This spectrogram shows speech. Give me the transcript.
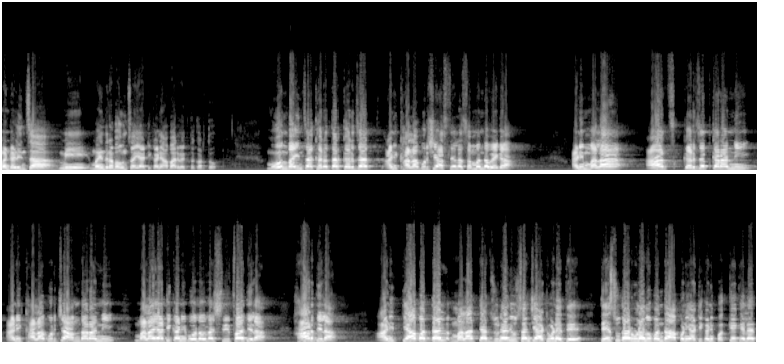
मंडळींचा मी महेंद्र भाऊंचा या ठिकाणी आभार व्यक्त करतो. मोहनबाईंचा खरं तर कर्जत आणि खालापूरशी असलेला संबंध वेगळा. आणि मला आज कर्जतकरांनी आणि खालापूरच्या आमदारांनी मला या ठिकाणी बोलवलं श्रीफळ दिला हार दिला. आणि त्याबद्दल मला त्या जुन्या दिवसांची आठवण येते. ते सुद्धा ऋणानुबंध आपण या ठिकाणी पक्के केलेत.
